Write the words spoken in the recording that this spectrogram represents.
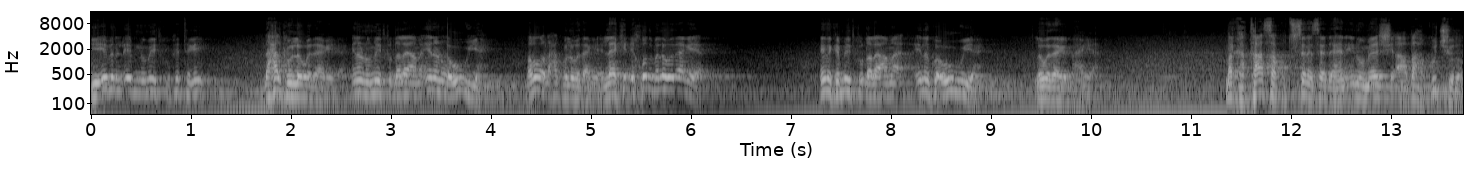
iyo ibn اlbnu meydku ka tegey dhaxalkuu la wadaagaya inaanu meydku dhalay ama inaanu awow yahay labadoo dhaxalku la wadaagaya lakin ikhwadu ma la wadaagaya inanka meydku dhalay ama inanku awogu yahay la wadaagi mahayaan marka taasaa ku tusinaysa dhaheen inuu meeshii aabbaha ku jiro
